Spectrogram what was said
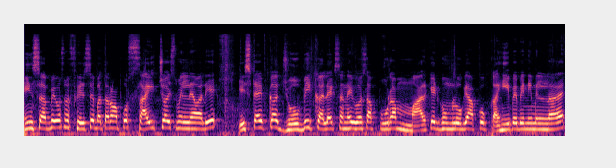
इन सब में उसमें फिर से बता रहा हूँ आपको साइज़ चॉइस मिलने वाली है। इस टाइप का जो भी कलेक्शन है वो सब पूरा मार्केट घूम लोगे आपको कहीं पे भी नहीं मिल रहा है।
